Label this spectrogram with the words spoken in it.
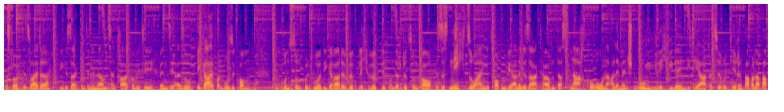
Das läuft jetzt weiter, wie gesagt, unter dem Namen Zentralkomitee. Wenn Sie also, egal von wo Sie kommen, Kunst und Kultur, die gerade wirklich, wirklich Unterstützung braucht. Es ist nicht so eingetroffen, wie alle gesagt haben, dass nach Corona alle Menschen hungrig wieder in die Theater zurückkehren. Papalapap.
